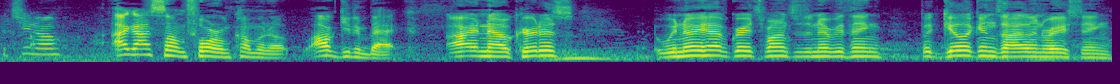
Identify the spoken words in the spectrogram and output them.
But you know, I got something for him coming up. I'll get him back. All right, now, Curtis, we know you have great sponsors and everything, but Gilligan's Island Racing,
